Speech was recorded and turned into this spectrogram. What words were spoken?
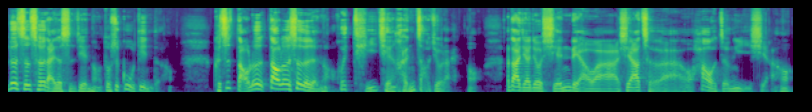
垃圾车来的时间哦都是固定的，可是倒垃倒垃圾的人哦会提前很早就来哦，大家就闲聊啊、瞎扯啊、哦好整以暇哈。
